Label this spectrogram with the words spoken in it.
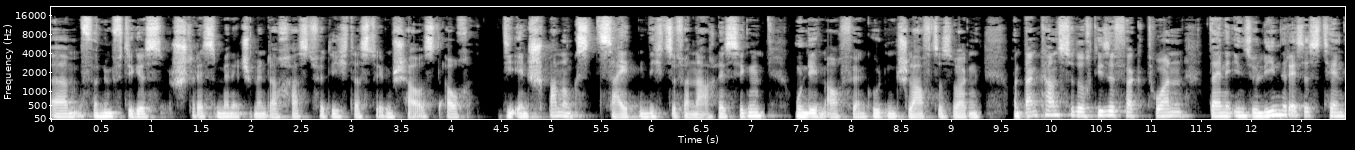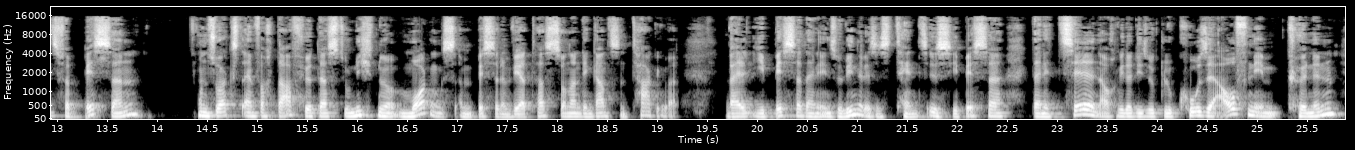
ähm, vernünftiges Stressmanagement auch hast für dich, dass du eben schaust, auch die Entspannungszeiten nicht zu vernachlässigen und eben auch für einen guten Schlaf zu sorgen. Und dann kannst du durch diese Faktoren deine Insulinresistenz verbessern und sorgst einfach dafür, dass du nicht nur morgens einen besseren Wert hast, sondern den ganzen Tag über. Weil je besser deine Insulinresistenz ist, je besser deine Zellen auch wieder diese Glucose aufnehmen können,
